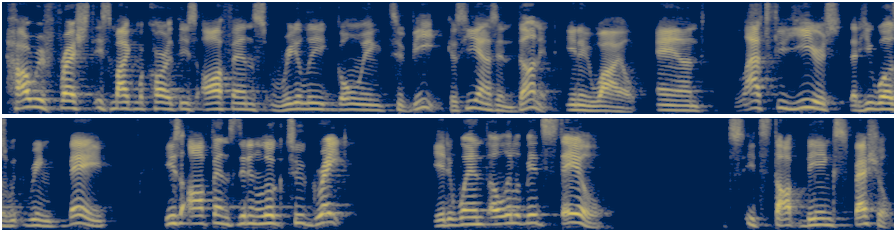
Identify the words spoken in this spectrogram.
how refreshed is Mike McCarthy's offense really going to be? Because he hasn't done it in a while. And the last few years that he was with Green Bay, his offense didn't look too great. It went a little bit stale. It stopped being special.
